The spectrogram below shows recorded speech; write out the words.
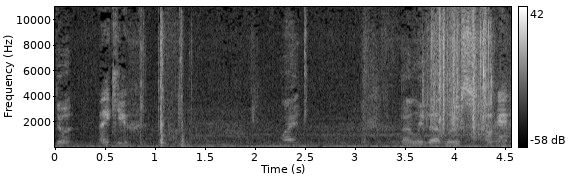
Do it. Thank you. Wait. Then leave that loose. Okay.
